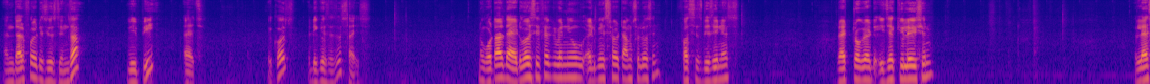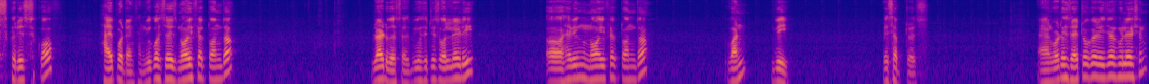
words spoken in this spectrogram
and therefore it is used in the BPH because it decreases the size. Now, what are the adverse effects when you administer tamsulosin? First is dizziness, retrograde ejaculation, less risk of hypotension because there is no effect on the blood vessels because it is already uh, having no effect on the 1b receptors. And what is retrograde ejaculation?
